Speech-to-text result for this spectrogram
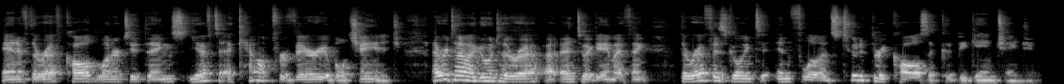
And if the ref called one or two things, you have to account for variable change. Every time I go into the ref, uh, into a game, I think the ref is going to influence two to three calls that could be game changing.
